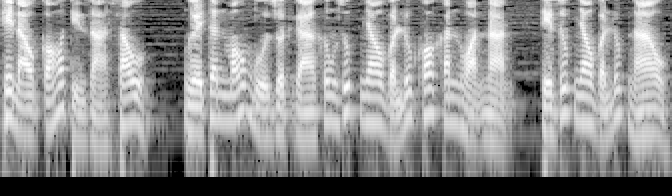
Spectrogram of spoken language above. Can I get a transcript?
khi nào có thì giả sau. Người thân máu mủ ruột gà không giúp nhau vào lúc khó khăn hoạn nạn, thì giúp nhau vào lúc nào?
